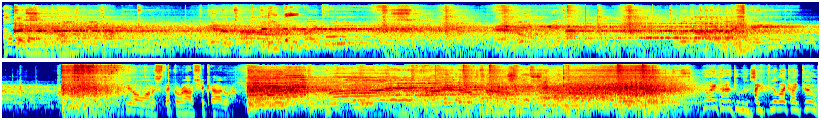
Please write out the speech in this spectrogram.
I hope everybody had a good time. In a town like this, and only happen to a guy like me. You don't want to stick around Chicago. You this. I feel like I do.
